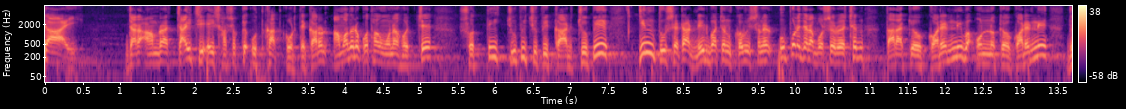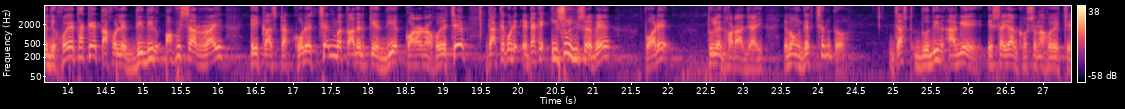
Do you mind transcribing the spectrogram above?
চাই। যারা আমরা চাইছি এই শাসককে উৎখাত করতে, কারণ আমাদেরও কোথাও মনে হচ্ছে সত্যিই চুপি চুপি কার চুপি, কিন্তু সেটা নির্বাচন কমিশনের উপরে যারা বসে রয়েছেন, তারা কেউ করেননি বা অন্য কেউ করেননি। যদি হয়ে থাকে, তাহলে দিদির অফিসাররাই এই কাজটা করেছেন বা তাদেরকে দিয়ে করানো হয়েছে, যাতে করে এটাকে ইস্যু হিসেবে পরে তুলে ধরা যায়। এবং দেখছেন তো জাস্ট দুদিন আগে এসআইআর ঘোষণা হয়েছে।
